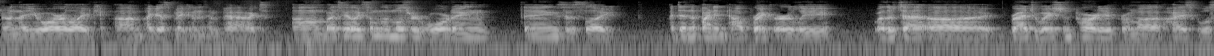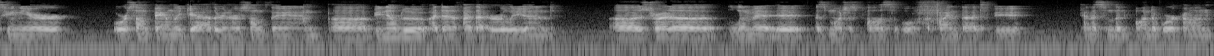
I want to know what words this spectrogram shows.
knowing that you are like, um, I guess, making an impact. Um, but I'd say like some of the most rewarding things is like identifying an outbreak early, whether it's at a graduation party from a high school senior or some family gathering or something. Uh, being able to identify that early and uh, just try to limit it as much as possible. I find that to be kind of something fun to work on.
